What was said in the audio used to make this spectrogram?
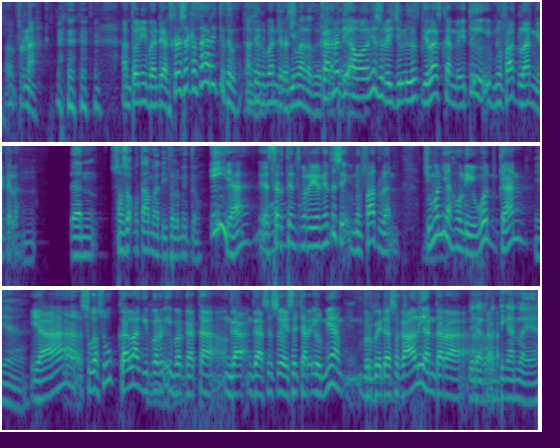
Eh, pernah. Anthony Banderas. Karena saya tertarik gitu loh, Anthony Banderas. Gimana tuh? Karena di awalnya sudah dijelaskan itu Ibnu Fadlan gitu loh. Dan sosok utama di film itu. Iya, ya Oh. Certain Warrior itu si Ibnu Fadlan. Cuman ya Hollywood kan, Iya. ya suka-suka lah ibar, Hmm. ibar kata nggak nggak sesuai secara ilmiah berbeda sekali antara Beda antara- kepentingan lah ya.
